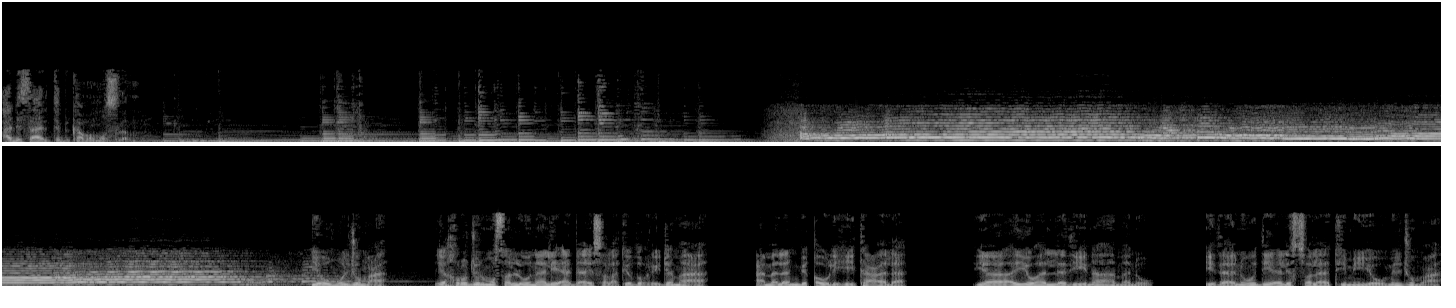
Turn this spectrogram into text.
I decided to become a Muslim. يوم الجمعة يخرج المصلون لأداء صلاة الظهر جماعة عملا بقوله تعالى يا أيها الذين آمنوا إذا نودي للصلاة من يوم الجمعة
